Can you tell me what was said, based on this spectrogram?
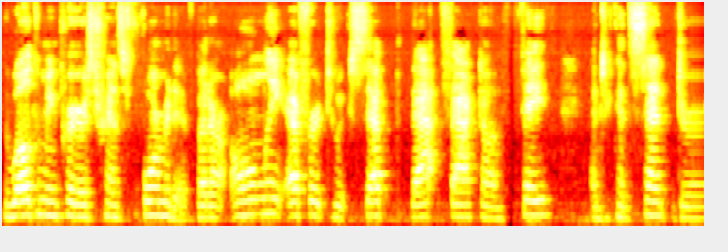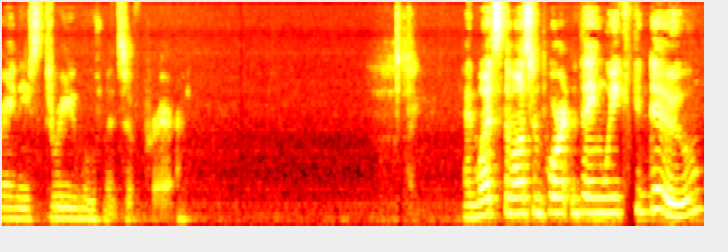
The welcoming prayer is transformative, but our only effort to accept that fact on faith and to consent during these three movements of prayer. And what's the most important thing we can do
